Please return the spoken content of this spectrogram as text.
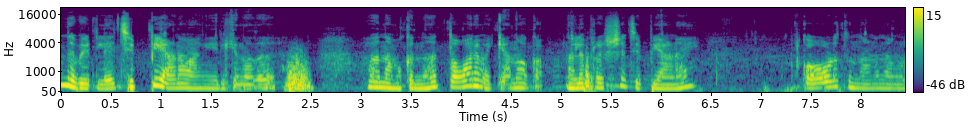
ഇന്ന് വീട്ടിലെ ചിപ്പിയാണ് വാങ്ങിയിരിക്കുന്നത്. അത് നമുക്കൊന്ന് തോരൻ വയ്ക്കാൻ നോക്കാം. നല്ല ഫ്രഷ് ചിപ്പിയാണ്. കോളത്തു നിന്നാണ് ഞങ്ങൾ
